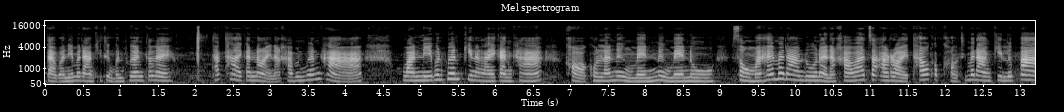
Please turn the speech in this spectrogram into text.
แต่วันนี้มาดามคิดถึงเพื่อนๆก็เลยทักทายกันหน่อยนะคะเพื่อนๆค่ะ วันนี้เพื่อนๆกินอะไรกันคะ ขอคนละหนึ่งเมนหนึ่งเมนู ส่งมาให้มาดามดูหน่อยนะคะ ว่าจะอร่อยเท่ากับของที่มาดามกินหรือเปล่า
